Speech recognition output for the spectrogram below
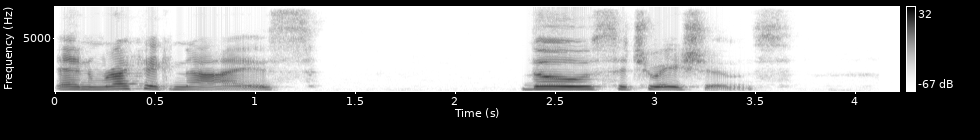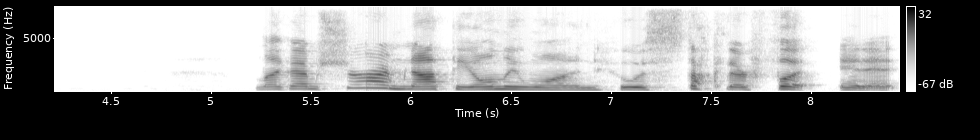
and recognize those situations. Like, I'm sure I'm not the only one who has stuck their foot in it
